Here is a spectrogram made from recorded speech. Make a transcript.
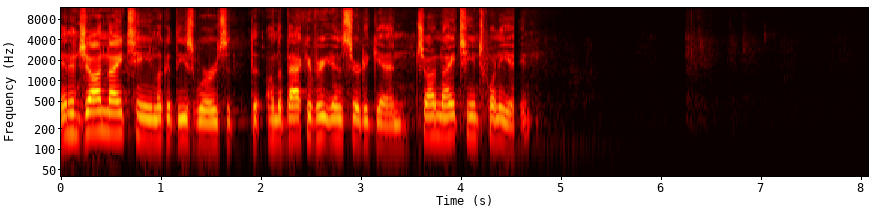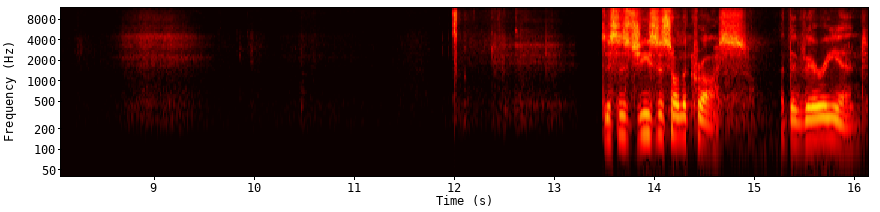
And in John 19, look at these words on the back of your insert again. John 19, 28. This is Jesus on the cross at the very end.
